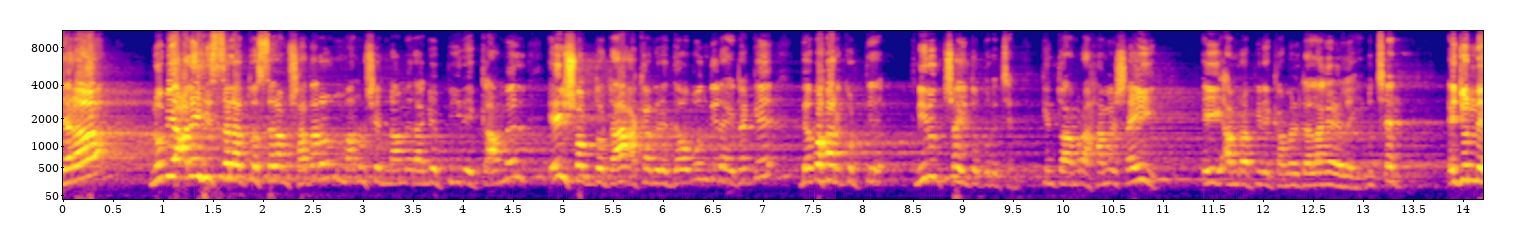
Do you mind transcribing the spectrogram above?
যারা নবী আলী হিসালাতাম সাধারণ মানুষের নামের আগে পীরে কামেল, এই শব্দটা আকাবের দেওবন্দিরা এটাকে ব্যবহার করতে নিরুৎসাহিত করেছেন। কিন্তু আমরা হামেশাই এই আমরা পীরে কামেলটা লাগাই লাই, বুঝছেন? এই জন্যে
